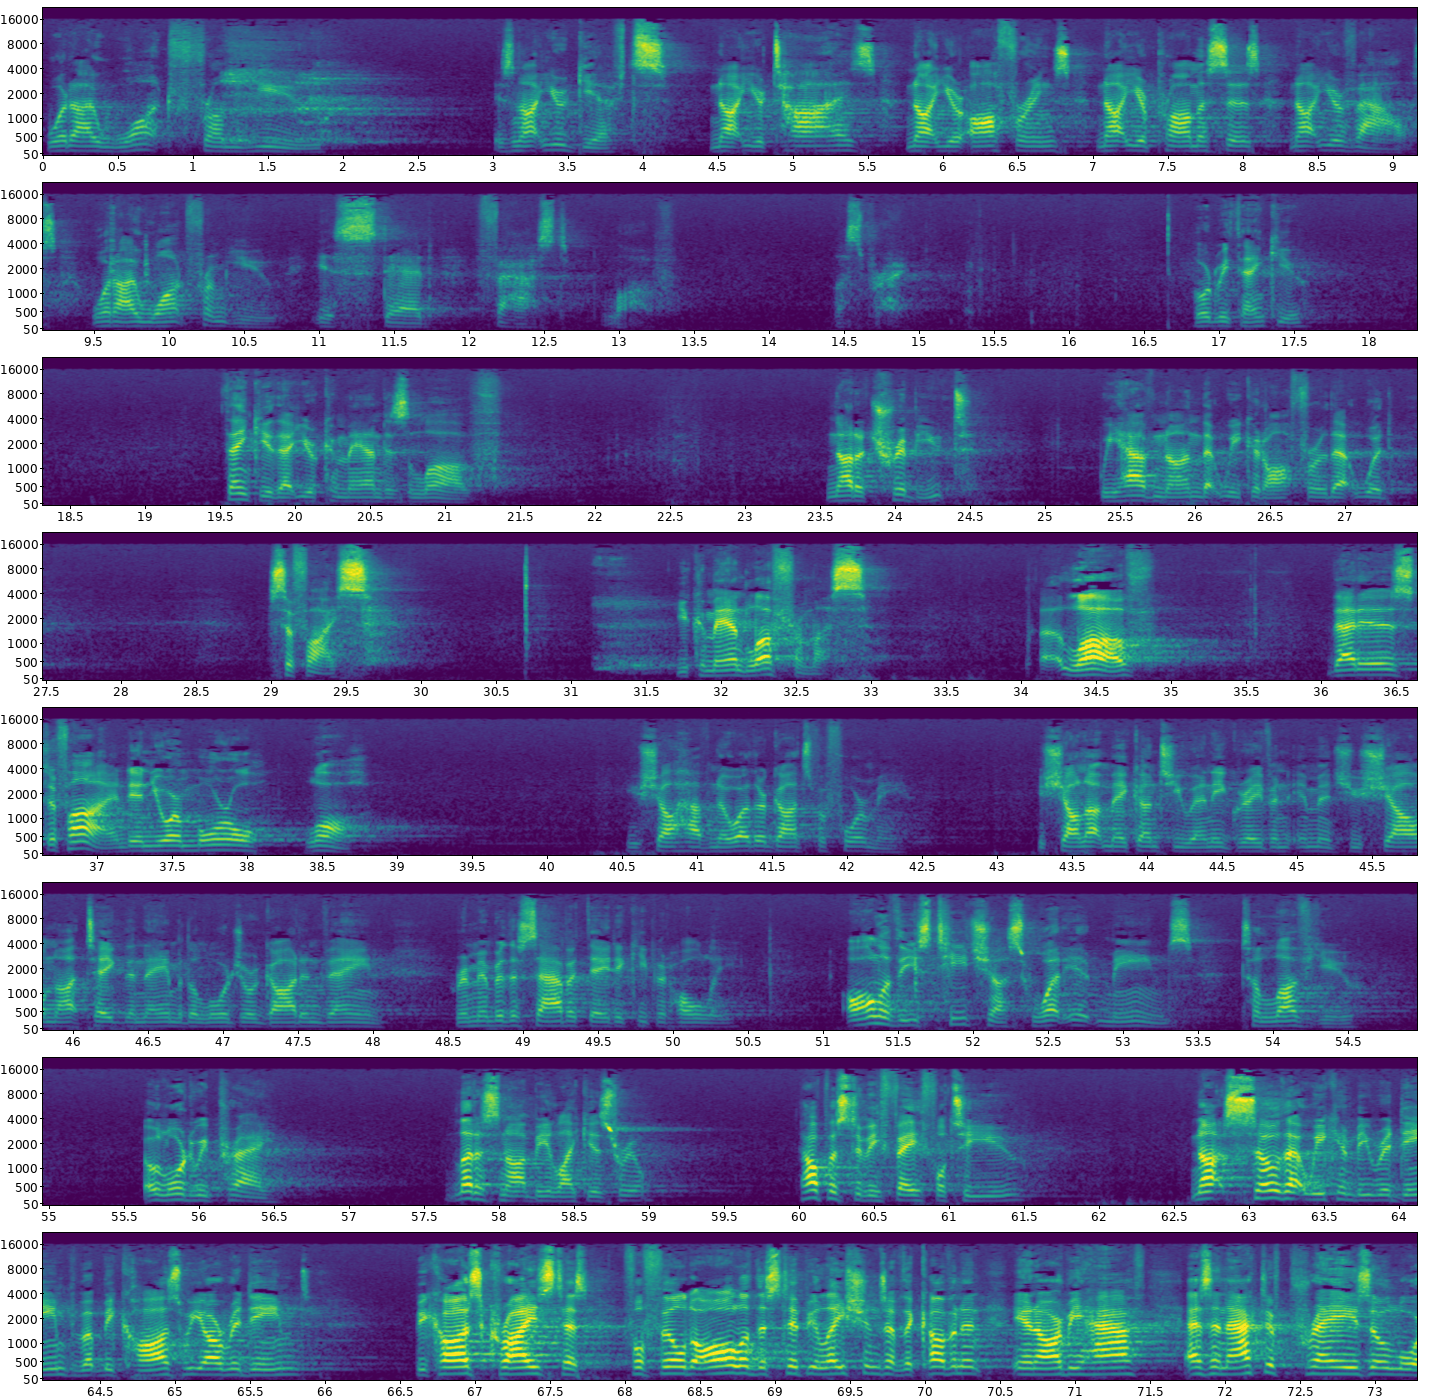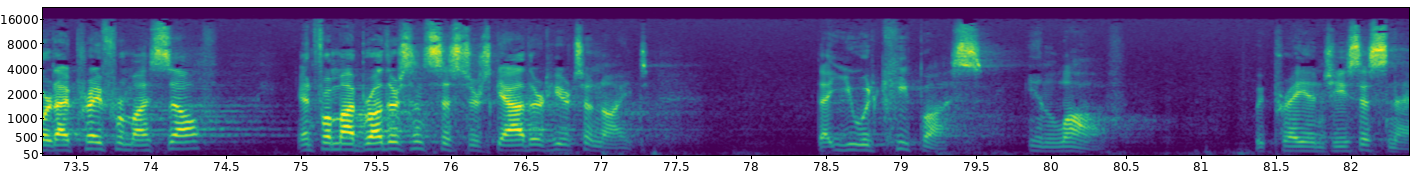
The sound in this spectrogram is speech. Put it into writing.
what I want from you is not your gifts, not your tithes, not your offerings, not your promises, not your vows. What I want from you is steadfast love. Let's pray. Lord, we thank you. Thank you that your command is love, not a tribute. We have none that we could offer that would suffice. You command love from us. Uh, love that is defined in your moral law. You shall have no other gods before me. You shall not make unto you any graven image. You shall not take the name of the Lord your God in vain. Remember the Sabbath day to keep it holy. All of these teach us what it means to love you. Oh Lord, we pray. Let us not be like Israel. Help us to be faithful to you. Not so that we can be redeemed, but because we are redeemed. Because Christ has fulfilled all of the stipulations of the covenant in our behalf, as an act of praise, O oh Lord, I pray for myself and for my brothers and sisters gathered here tonight that you would keep us in love. We pray in Jesus' name.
